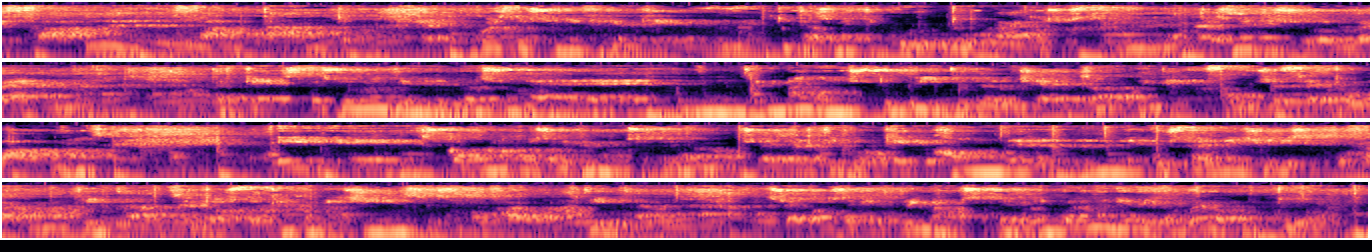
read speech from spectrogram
fa, fa tanto. Questo significa che tu trasmetti cultura ecosostenibile, non trasmetti solo il brand, perché spesso le persone eh, rimangono stupite dell'oggetto, quindi il famoso effetto wow, no? E, e scoprono cose che prima non sapevano, cioè del tipo che con del, le custodie dei CD si può fare una matita, piuttosto che con i jeans si può fare una matita, cioè cose che prima non sapevano. In quella maniera io creo cultura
